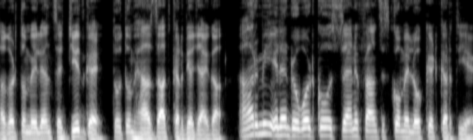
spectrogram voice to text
अगर तुम एलियन से जीत गए तो तुम्हें आज़ाद कर दिया जाएगा। आर्मी एलियन रोबोट को सैन फ्रांसिस्को में लोकेट करती है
